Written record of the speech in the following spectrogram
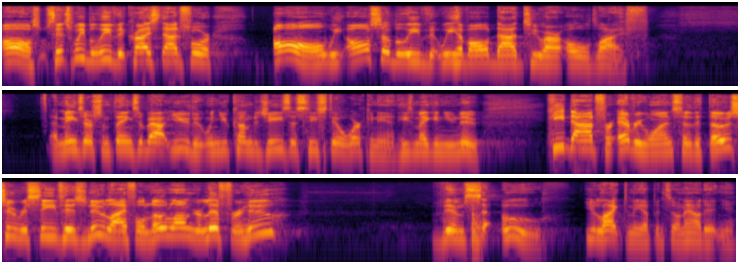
All. Since we believe that Christ died for all, we also believe that we have all died to our old life. That means there's some things about you that when you come to Jesus, He's still working in. He's making you new. He died for everyone so that those who receive His new life will no longer live for who? themselves. Ooh, you liked me up until now, didn't you?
